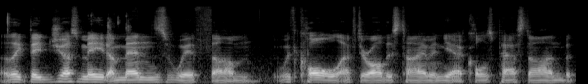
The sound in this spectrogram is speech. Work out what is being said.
Like they just made amends with um with Kol after all this time, and yeah, Kol's passed on, but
